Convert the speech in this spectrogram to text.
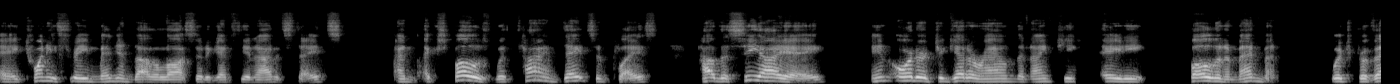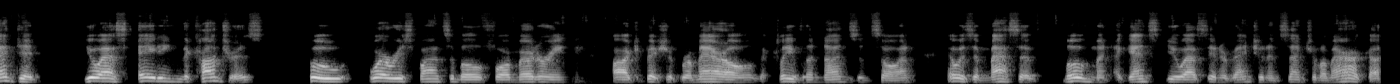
a $23 million lawsuit against the United States and exposed with time, dates, and place how the CIA, in order to get around the 1980 Boland Amendment, which prevented U.S. aiding the Contras, who were responsible for murdering Archbishop Romero, the Cleveland nuns, and so on. There was a massive movement against U.S. intervention in Central America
